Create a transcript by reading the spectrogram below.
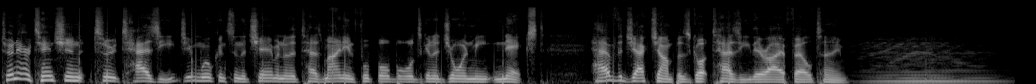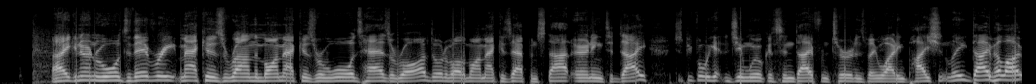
Turn our attention to Tassie. Jim Wilkinson, the chairman of the Tasmanian Football Board, is going to join me next. Have the Jack Jumpers got Tassie, their AFL team? Uh, you can earn rewards with every Macca's run. The My Macca's Rewards has arrived. Order via the My Macca's app and start earning today. Just before we get to Jim Wilkinson, Dave from Tooradin's been waiting patiently. Dave, hello.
